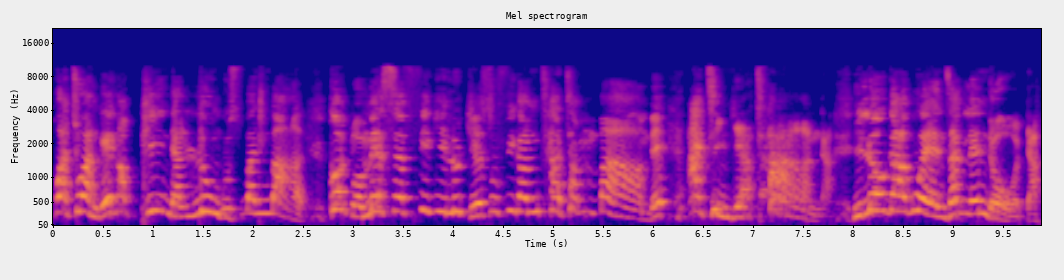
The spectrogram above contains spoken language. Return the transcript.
kwathiwa ngeke aphinda lungu sibani bayo kodwa mase fikile uJesu ufika amthatha mbambe athi ngiyathanda. Yiloko akwenza kule ndoda.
